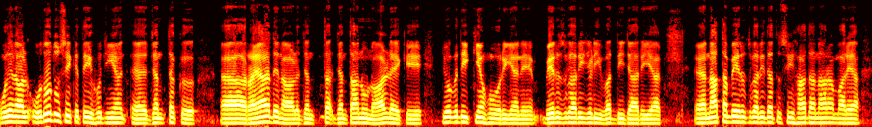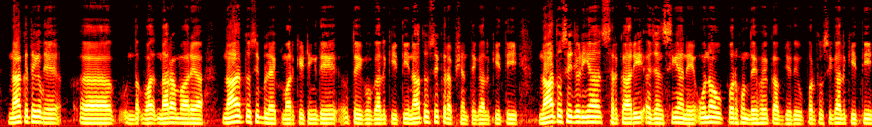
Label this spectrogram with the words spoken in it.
ਉਹਦੇ ਨਾਲ ਉਦੋਂ ਤੁਸੀਂ ਕਿਤੇ ਇਹੋ ਜੀਆਂ ਜਨਤਕ ਅਹ, ਰਾਇਆਂ ਦੇ ਨਾਲ ਜਨਤਾ ਜਨਤਾ ਨੂੰ ਨਾਲ ਲੈ ਕੇ ਜੋ ਵਧੀਕੀਆਂ ਹੋ ਰਹੀਆਂ ਨੇ ਬੇਰੁਜ਼ਗਾਰੀ ਜਿਹੜੀ ਵੱਧਦੀ ਜਾ ਰਹੀ ਆ ਅਹ, ਨਾ ਤਾਂ ਬੇਰੁਜ਼ਗਾਰੀ ਦਾ ਤੁਸੀਂ ਹਾਂ ਦਾ ਨਾਰਾ ਮਾਰਿਆ ਨਾ ਕਿਤੇ ਅਹ, ਵ- ਨਾਰਾ ਮਾਰਿਆ। ਨਾ ਤੁਸੀਂ ਬਲੈਕ ਮਾਰਕੀਟਿੰਗ ਦੇ ਉੱਤੇ ਕੋਈ ਗੱਲ ਕੀਤੀ ਨਾ ਤੁਸੀਂ ਕਰਪਸ਼ਨ ਤੇ ਗੱਲ ਕੀਤੀ ਨਾ ਤੁਸੀਂ ਜਿਹੜੀਆਂ ਸਰਕਾਰੀ ਏਜੰਸੀਆਂ ਨੇ ਉਹਨਾਂ ਉੱਪਰ ਹੁੰਦੇ ਹੋਏ ਕਬਜ਼ੇ ਦੇ ਉੱਪਰ ਤੁਸੀਂ ਗੱਲ ਕੀਤੀ।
